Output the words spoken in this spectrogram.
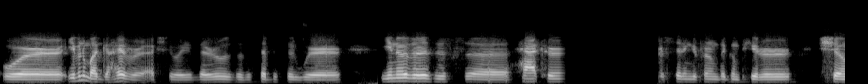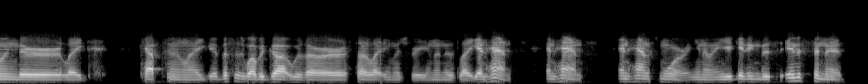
or even MacGyver. Actually, there was this episode where you know there's this uh, hacker sitting in front of the computer showing their like captain like this is what we got with our satellite imagery, and then it's like enhance, enhance, enhance more. You know, and you're getting this infinite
